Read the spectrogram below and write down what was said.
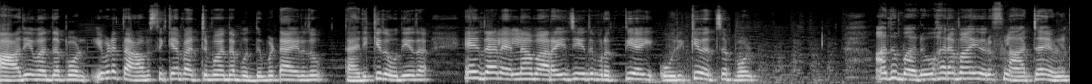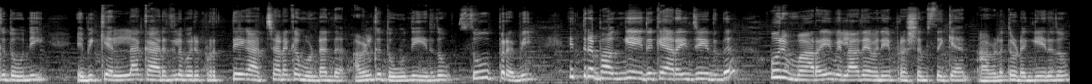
ആദ്യം വന്നപ്പോൾ ഇവിടെ താമസിക്കാൻ പറ്റുമോ എന്ന ബുദ്ധിമുട്ടായിരുന്നു തനിക്ക് തോന്നിയത്. എന്നാൽ എല്ലാം അറേഞ്ച് ചെയ്ത് വൃത്തിയായി ഒരുക്കി വെച്ചപ്പോൾ അത് മനോഹരമായ ഒരു ഫ്ലാറ്റായി അവൾക്ക് തോന്നി. എബിക്ക് എല്ലാ കാര്യത്തിലും ഒരു പ്രത്യേക അച്ചടക്കമുണ്ടെന്ന് അവൾക്ക് തോന്നിയിരുന്നു. സൂപ്പർ എബി ഇത്ര ഭംഗിയായി ഇതൊക്കെ അറേഞ്ച് ചെയ്തത്? ഒരു മറയുമില്ലാതെ അവനെ പ്രശംസിക്കാൻ അവൾ തുടങ്ങിയിരുന്നു.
